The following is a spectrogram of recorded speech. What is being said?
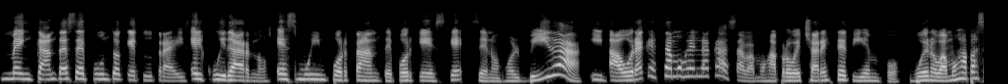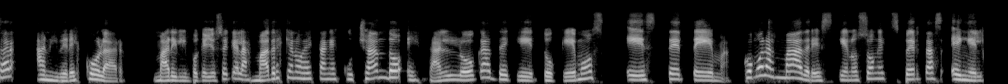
Me encanta ese punto que tú traes. El cuidarnos es muy importante porque es que se nos olvida. Y ahora que estamos en la casa, vamos a aprovechar este tiempo. Bueno, vamos a pasar a nivel escolar. Marilyn, porque yo sé que las madres que nos están escuchando están locas de que toquemos este tema. ¿Cómo las madres que no son expertas en el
